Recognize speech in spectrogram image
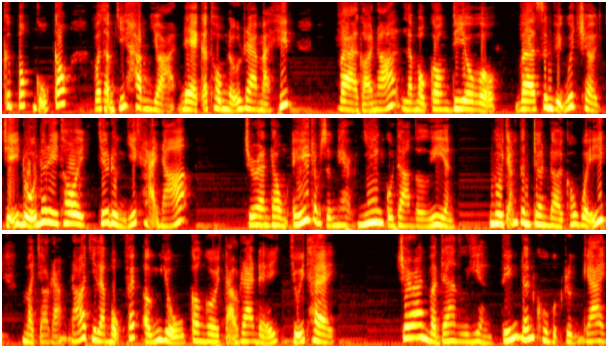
cướp bóc ngũ cốc và thậm chí hăm dọa đè cả thôn nữ ra mà hiếp và gọi nó là một con Diavol và xin vị Witcher chỉ đuổi nó đi thôi chứ đừng giết hại nó. Gerard đồng ý trong sự ngạc nhiên của Dandelion, người chẳng tin trên đời có quỷ mà cho rằng đó chỉ là một phép ẩn dụ con người tạo ra để chửi thề. Gerard và Dandelion tiến đến khu vực rừng gai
